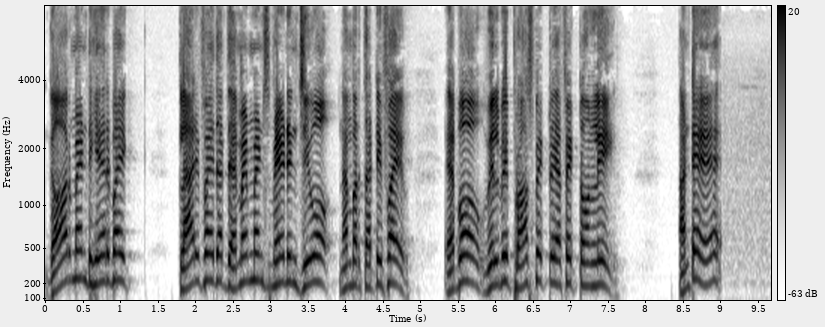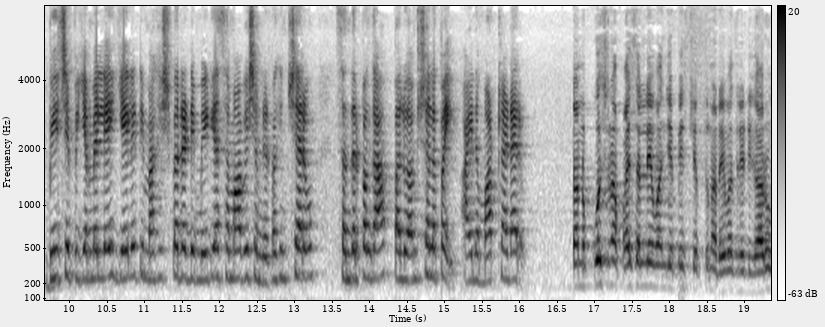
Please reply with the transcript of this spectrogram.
government hereby clarify that the amendments made in GO number thirty five above will be prospective effect only అంటే BJP MLA Eleti Maheshwar Reddy media సమావేశం నిర్వహించారు. సందర్భంగా పలు అంశాలపై ఆయన మాట్లాడారు. నన్ను కోసిన పైసలు లేవని చెప్పేసి చెప్తున్న రేవంత్ రెడ్డి గారు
